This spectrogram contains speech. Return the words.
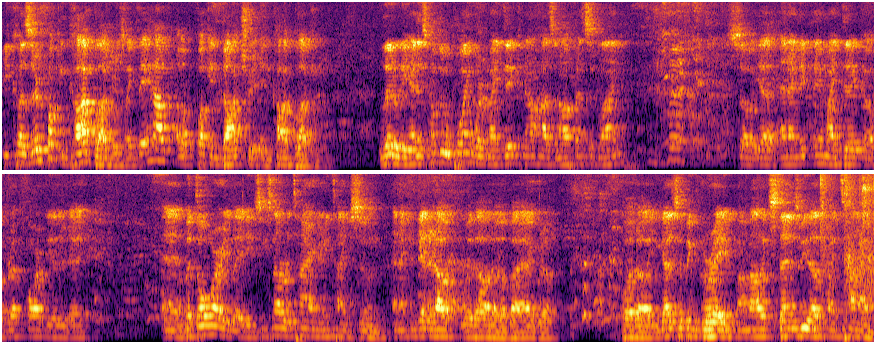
because they're fucking cock blockers. Like they have a fucking doctorate in cock blocking, literally, and it's come to a point where my dick now has an offensive line. So yeah, and I nicknamed my dick uh, Brett Favre the other day. And, but don't worry, ladies, he's not retiring anytime soon, and I can get it out without a Viagra. But uh, you guys have been great. I'm Alex Stensby, that's my time.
